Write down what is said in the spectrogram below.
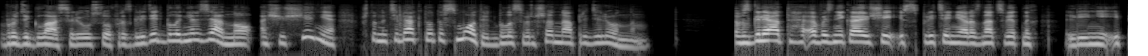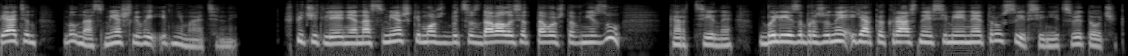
вроде глаз или усов, разглядеть было нельзя, но ощущение, что на тебя кто-то смотрит, было совершенно определенным. Взгляд, возникающий из сплетения разноцветных линий и пятен, был насмешливый и внимательный. Впечатление насмешки, может быть, создавалось от того, что внизу картины были изображены ярко-красные семейные трусы в синий цветочек.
